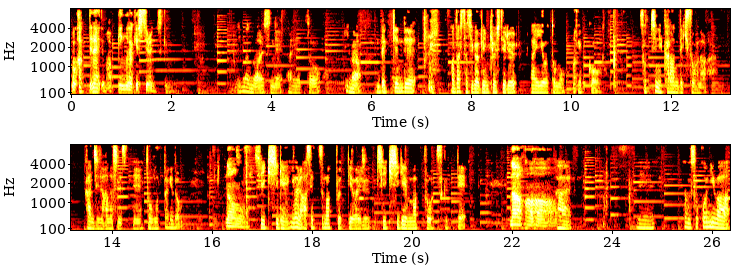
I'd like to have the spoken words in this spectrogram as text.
分かってないでマッピングだけしてるんですけど。今のはあれですね、えっと、今、別件で私たちが勉強してる内容とも結構、そっちに絡んできそうな感じの話ですね、と思ったけど、地域資源、いわゆるアセッツマップって言われる地域資源マップを作って、なあ、はい。で、多分そこには、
